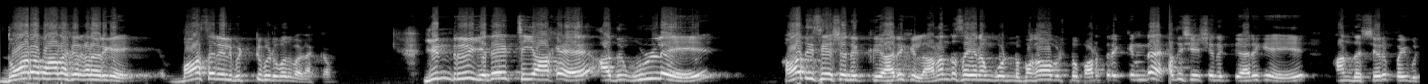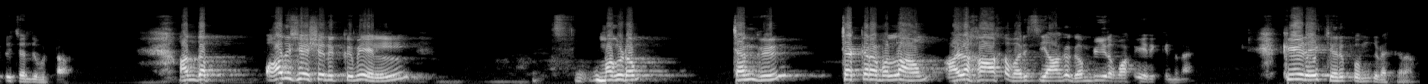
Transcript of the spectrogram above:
துவாரபாலகர்கள் அருகே வாசலில் விட்டு விடுவது வழக்கம். இன்று எதேச்சையாக அது உள்ளே ஆதிசேஷனுக்கு அருகில் அனந்த சயனம் கொண்டு மகாவிஷ்ணு படுத்திருக்கின்ற ஆதிசேஷனுக்கு அருகே அந்த செருப்பை விட்டு சென்று விட்டார். அந்த ஆதிசேஷனுக்கு மேல் மகுடம் சங்கு சக்கரம் எல்லாம் அழகாக வரிசையாக கம்பீரமாக இருக்கின்றன. கீழே செருப்பும் கிடக்கிறார்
